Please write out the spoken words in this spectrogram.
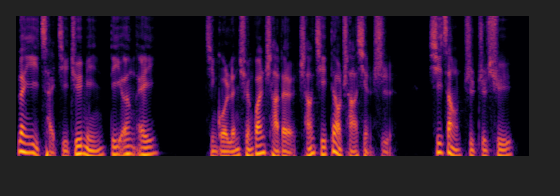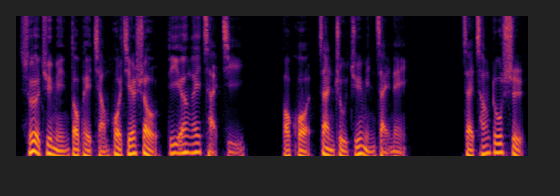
任意采集居民 DNA。经过人权观察的长期调查显示，西藏自治区所有居民都被强迫接受 DNA 采集，包括暂住居民在内。在昌都市，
